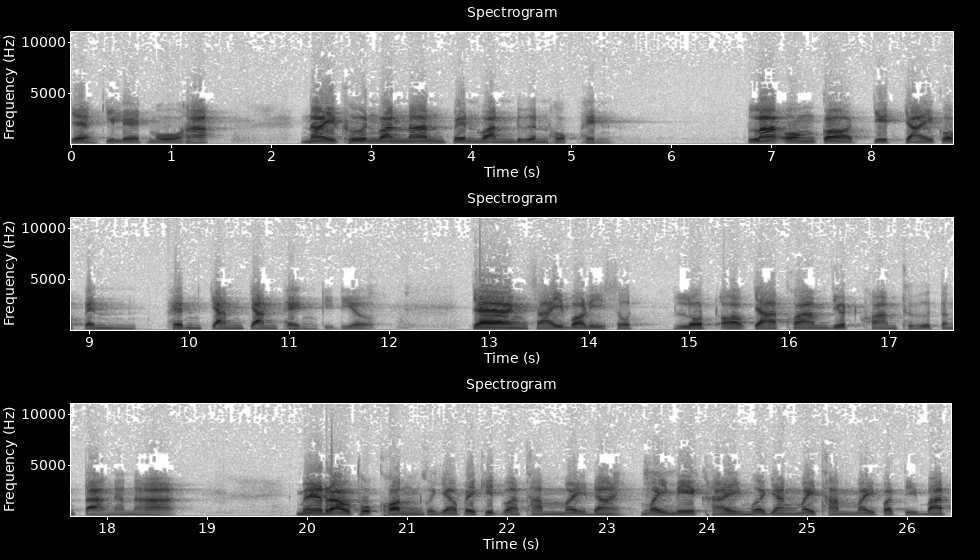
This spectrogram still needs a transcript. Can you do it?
แจ้งกิเลสโมหะ ในคืนวันนั้นเป็นวันเดือนหกเพนละองค์ก็จิตใจก็เป็นเพนจันจันเพ่งทีเดียว แจ้งใสบริสุทธิ์ลดออกจากความยึดความถือต่าง ๆ นานา แม้เราทุกคนก็อย่าไปคิดว่าทำไม่ได้ ไม่มีใครเมื่อยังไม่ทำไม่ปฏิบัติ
